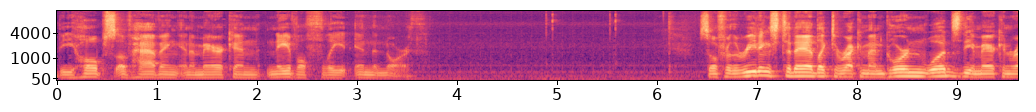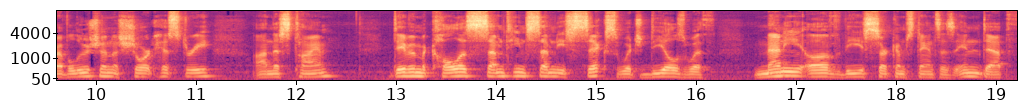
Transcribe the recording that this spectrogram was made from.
the hopes of having an American naval fleet in the north. So, for the readings today, I'd like to recommend Gordon Wood's The American Revolution, A Short History on this time. David McCullough's 1776, which deals with many of these circumstances in depth.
